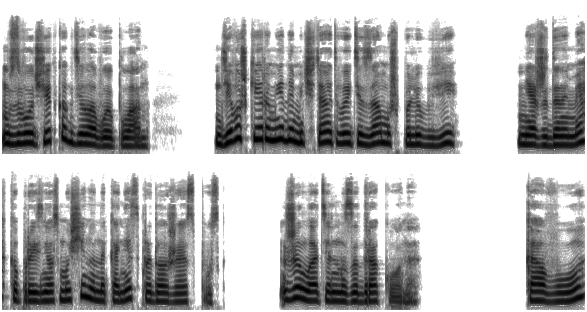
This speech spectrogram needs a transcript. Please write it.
Звучит как деловой план. Девушки Эрмида мечтают выйти замуж по любви. Неожиданно мягко произнес мужчина, наконец продолжая спуск. Желательно за дракона. Кого?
